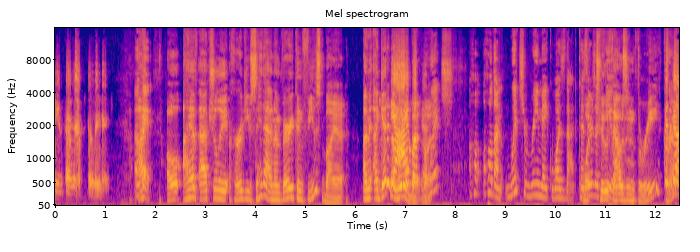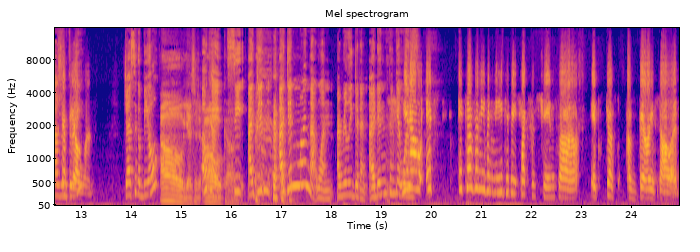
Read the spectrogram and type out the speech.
Chainsaw Massacre remake. okay. Oh, I have actually heard you say that, and I'm very confused by it. I mean, I get it Yeah, a I little loved bit, it. but Which ho- hold on, which remake was that? Because there's a few. 2003? The Correct. Jessica Biel one. Jessica Biel. Oh yes. yes, Okay. Oh god. See, I didn't. I didn't mind that one. I really didn't. I didn't think it was. You know, it's it doesn't even need to be Texas Chainsaw. It's just a very solid,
